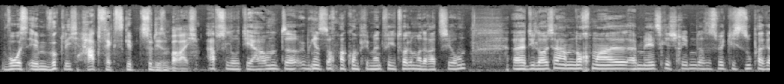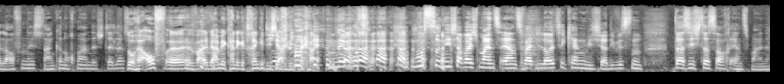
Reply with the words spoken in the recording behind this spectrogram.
wo es eben wirklich Hardfacts gibt zu diesem Bereich. Absolut, ja. Und äh, übrigens nochmal Kompliment für die tolle Moderation. Äh, die Leute haben nochmal äh, Mails geschrieben, dass es wirklich super gelaufen ist. Danke nochmal an der Stelle. So, hör auf, äh, weil wir haben hier keine Getränke, die ich dir anbieten kann. nee, musst, musst du nicht, aber ich meine es ernst, weil die Leute kennen mich ja. Die wissen, dass ich das auch ernst meine.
